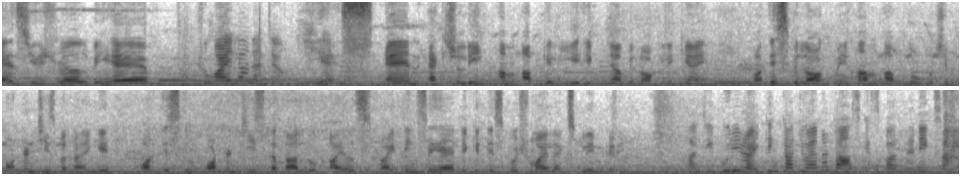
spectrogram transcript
as usual we have Shumaila Najm yes and actually ہم آپ کے لیے ایک نیا vlog لے کے آئیں اور اس vlog میں ہم آپ کو کچھ امپورٹنٹ چیز بتائیں گے اور اس امپورٹنٹ چیز کا تعلق آئلس رائٹنگ سے ہے لیکن اس کو شمائلہ ایکسپلین کریں گے ہاں جی پوری رائٹنگ کا جو ہے نا ٹاسک اس پر میں نے ایکسپلین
